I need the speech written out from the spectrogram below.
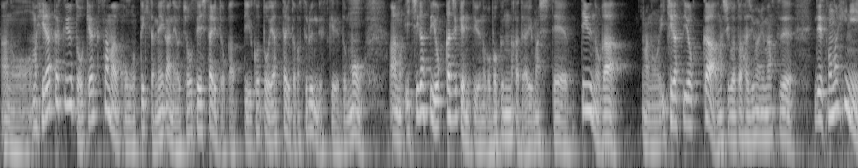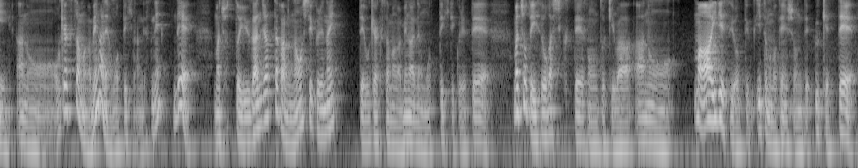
あの、まあ、平たく言うとお客様がこう持ってきたメガネを調整したりとかっていうことをやったりとかするんですけれども、あの、1月4日事件っていうのが僕の中でありまして、っていうのが、あの、1月4日、まあ、仕事始まります。で、その日に、あの、お客様がメガネを持ってきたんですね。で、まあ、ちょっと歪んじゃったから直してくれないってお客様がメガネを持ってきてくれて、まあ、ちょっと忙しくてその時は。あのまあいいですよっていつものテンションで受けて、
